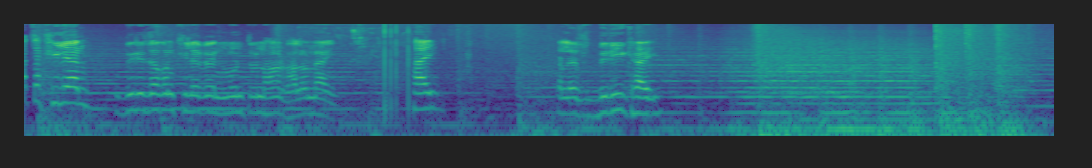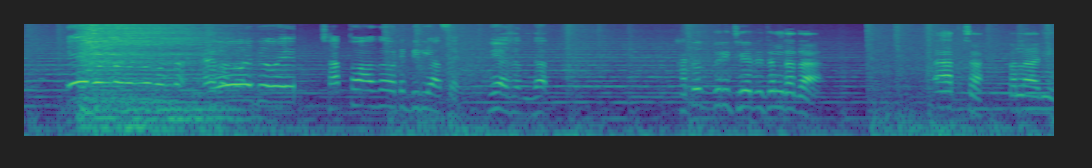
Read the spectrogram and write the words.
আচ্ছা খিলেন। বিড়ি যখন খিলাবেন মন টুন আমার ভালো নাই। খাই। তাহলে বিড়ি খাই। এ বন্ধু বন্ধু বন্ধু। ওই যে ওই ছাদ তো আছে ওটা বিড়ি আছে। নিয়ে আসো যা হাতত বিড়ি ছেড়ে দিতেন দাদা। আচ্ছা তাহলে আনি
